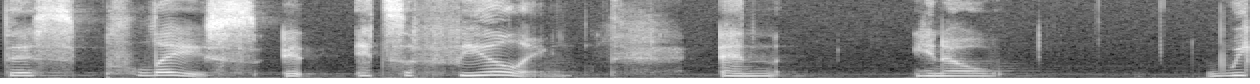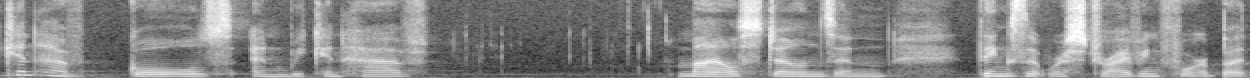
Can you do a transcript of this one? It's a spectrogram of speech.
this place it it's a feeling, and you know, we can have goals and we can have milestones and things that we're striving for, but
